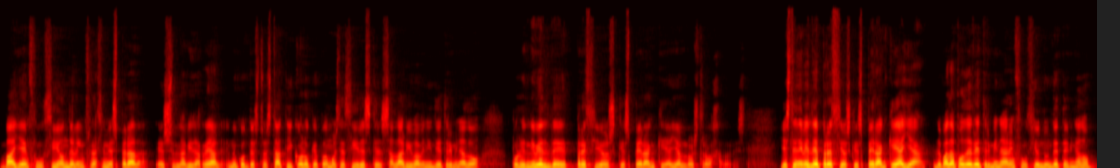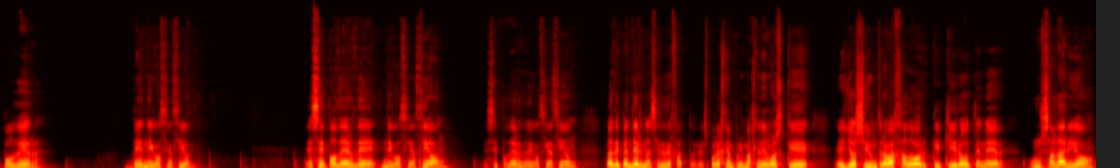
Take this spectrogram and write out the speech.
vaya en función de la inflación esperada. Eso en la vida real. En un contexto estático, lo que podemos decir es que el salario va a venir determinado por el nivel de precios que esperan que hayan los trabajadores. Y este nivel de precios que esperan que haya, lo van a poder determinar en función de un determinado poder de negociación. Ese poder de negociación, ese poder de negociación va a depender de una serie de factores. Por ejemplo, imaginemos que eh, yo soy un trabajador que quiero tener un salario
